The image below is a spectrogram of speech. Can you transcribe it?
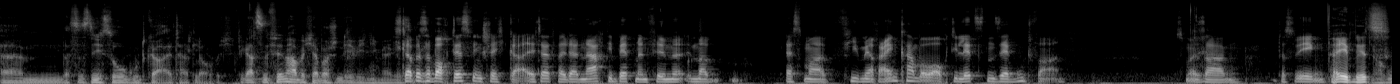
ähm, das ist nicht so gut gealtert, glaube ich. Die ganzen Filme habe ich aber schon ewig nicht mehr gesehen. Ich glaube, es ist aber auch deswegen schlecht gealtert, weil danach die Batman-Filme immer erstmal viel mehr reinkamen, aber auch die letzten sehr gut waren. Muss man sagen. Deswegen. Ja, eben jetzt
